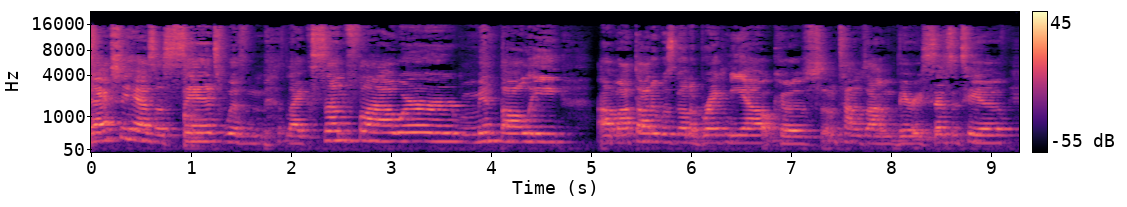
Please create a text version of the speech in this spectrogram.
It actually has a scent with like sunflower, mentholy. Um, I thought it was going to break me out because sometimes I'm very sensitive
